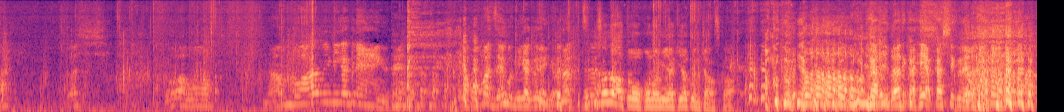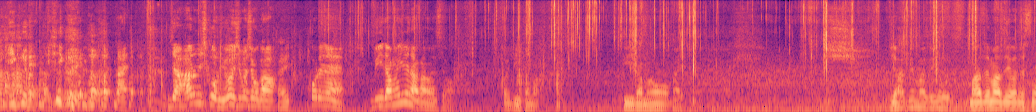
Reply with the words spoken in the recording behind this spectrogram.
はい。よし。今日はもうなんぼアルミ磨くねん言うて。いやほんま全部磨くねんけどな。え その後お好み焼き焼くんちゃうんすか？誰 誰か部屋貸してくれる。行くで行くで。はい。じゃあアルミシコール用意しましょうか、はい。これねビー玉入れなあかんのですよ。これビー玉。ビー玉を、はいじゃあ混ぜ混ぜ用です混ぜ混ぜ用ですね。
